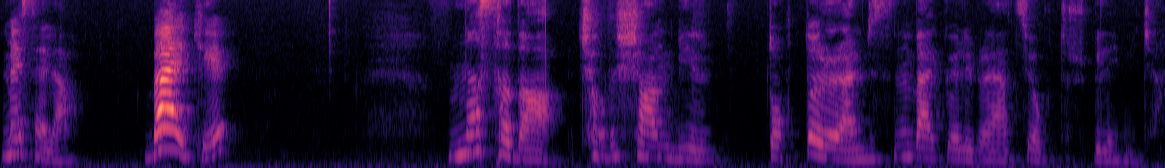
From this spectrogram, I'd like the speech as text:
mesela belki NASA'da çalışan bir doktor öğrencisinin belki öyle bir hayatı yoktur. Bilemeyeceğim.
